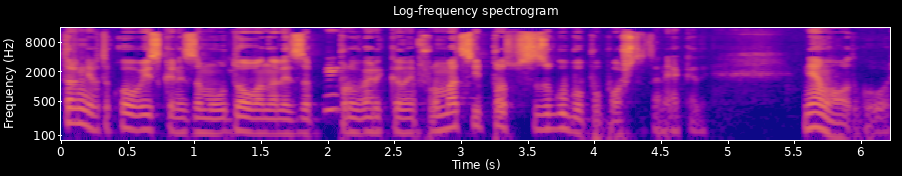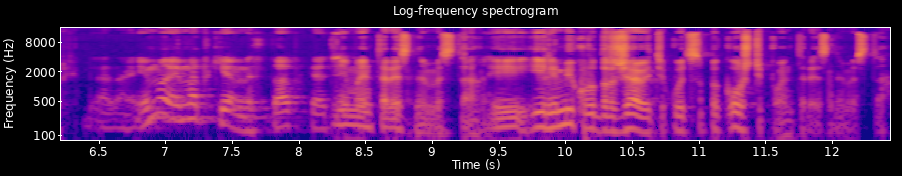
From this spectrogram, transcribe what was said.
тръгне в такова искане за Молдова, нали, за проверка на информация, просто се загубва по почтата някъде. Няма отговори. Да, да. Има, има такива места, така че... Има интересни места. И, или микродържавите, които са пък още по-интересни места.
